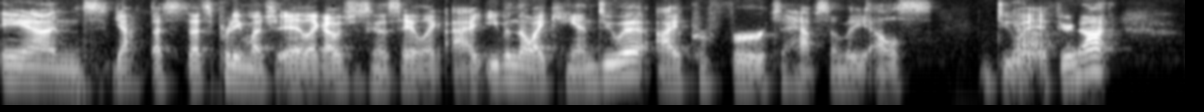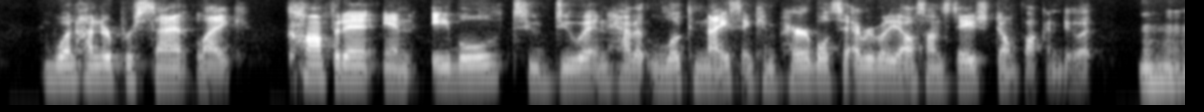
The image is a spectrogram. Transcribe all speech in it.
and yeah, that's that's pretty much it. Like I was just gonna say, like I even though I can do it, I prefer to have somebody else do yeah. it. If you're not 100% like confident and able to do it and have it look nice and comparable to everybody else on stage, don't fucking do it. Mm-hmm.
